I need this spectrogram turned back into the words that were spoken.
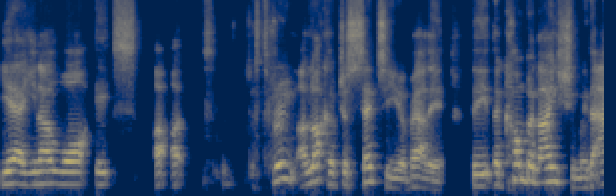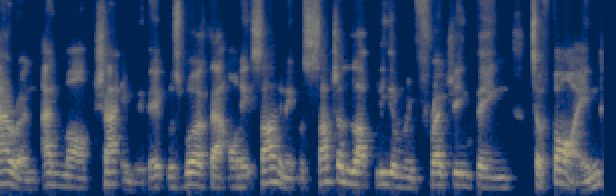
Yeah, you know what? It's uh, uh, through, like I've just said to you about it, the, the combination with Aaron and Marc chatting with it was worth that on its own. It was such a lovely and refreshing thing to find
